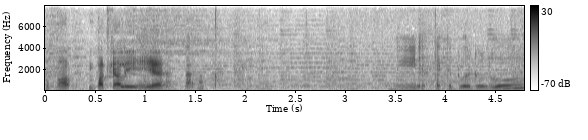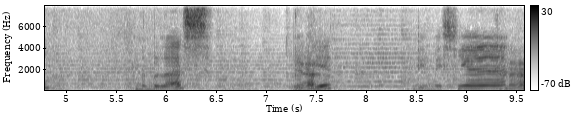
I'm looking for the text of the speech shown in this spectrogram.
Total empat kali, okay, ya. Mantap. Ini attack kedua dulu, 16 Ya. Hit. Damage-nya Kena.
